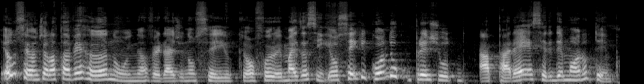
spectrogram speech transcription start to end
eu não sei onde ela estava errando, e na verdade não sei o que foi, mas assim, eu sei que quando o prejuízo aparece, ele demora um tempo.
